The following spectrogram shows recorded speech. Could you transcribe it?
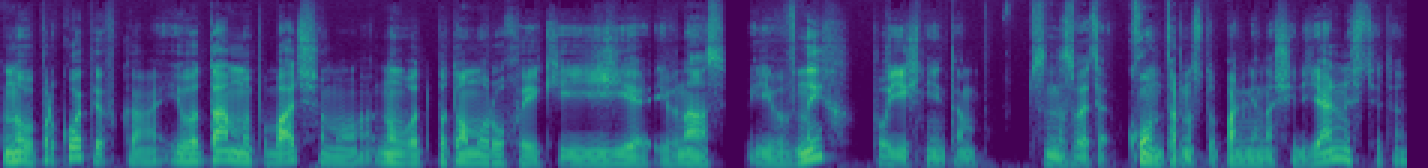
Новопрокопівка, і от там ми побачимо, ну от по тому руху, який є і в нас, і в них, по їхній там це називається контрнаступальні наші діяльності, та,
